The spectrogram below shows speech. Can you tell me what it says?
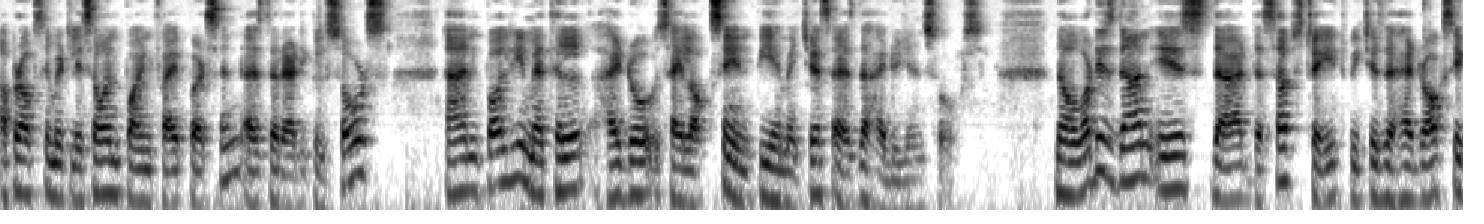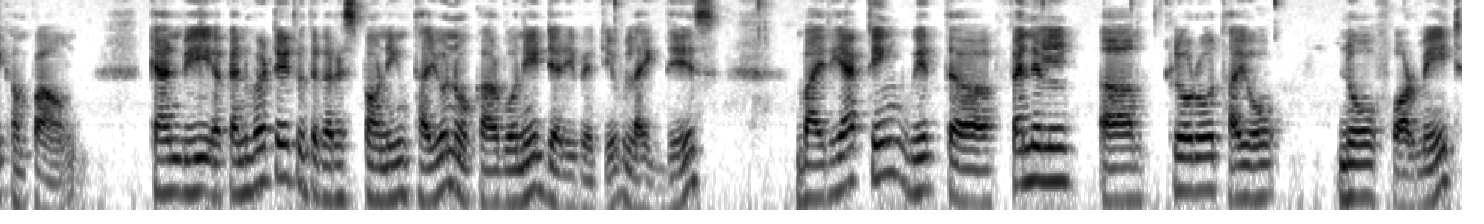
approximately 7.5 percent as the radical source and polymethyl hydroxysiloxane PMHS as the hydrogen source. Now what is done is that the substrate which is the hydroxy compound can be uh, converted to the corresponding thionocarbonate derivative like this by reacting with uh, phenyl uh, chlorothionoformate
